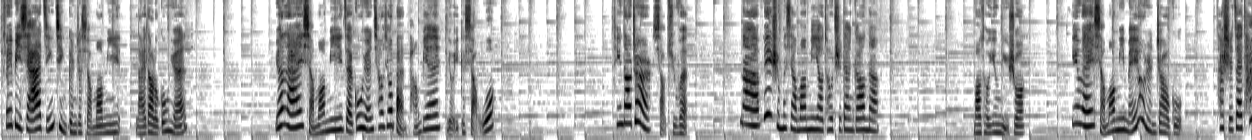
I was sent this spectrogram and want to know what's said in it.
飞碧侠紧紧跟着小猫咪来到了公园。原来小猫咪在公园跷跷板旁边有一个小窝。听到这儿，小趣问：“那为什么小猫咪要偷吃蛋糕呢？”猫头鹰女说。因为小猫咪没有人照顾，它实在太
